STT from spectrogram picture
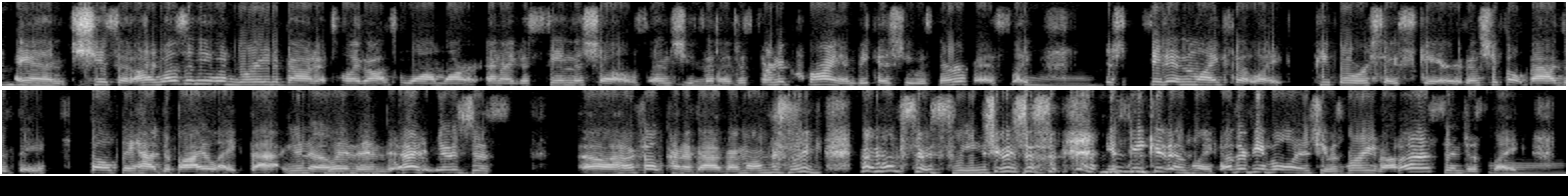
mm-hmm. and she said I wasn't even worried about it till I got to Walmart and I just seen the shelves, and she yeah. said I just started crying because she was nervous, like she didn't like that, like people were so scared, and she felt bad that they felt they had to buy like that, you know, yeah. and and it was just. Uh, I felt kind of bad. My mom was like, my mom's so sweet. She was just you thinking of like other people, and she was worried about us, and just like Aww.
